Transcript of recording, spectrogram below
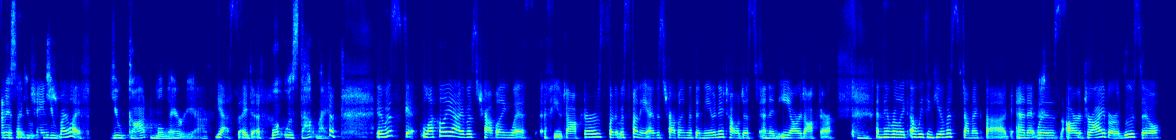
And it's like you changed you, my life. You got malaria. Yes, I did. What was that like? it was luckily I was traveling with a few doctors, but it was funny. I was traveling with a neonatologist and an ER doctor. Mm. And they were like, "Oh, we think you have a stomach bug." And it was our driver, Lusu.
